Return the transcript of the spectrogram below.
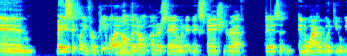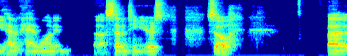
And basically, for people at home that don't understand what an expansion draft is and, and why would you, we haven't had one in uh, 17 years. So uh,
